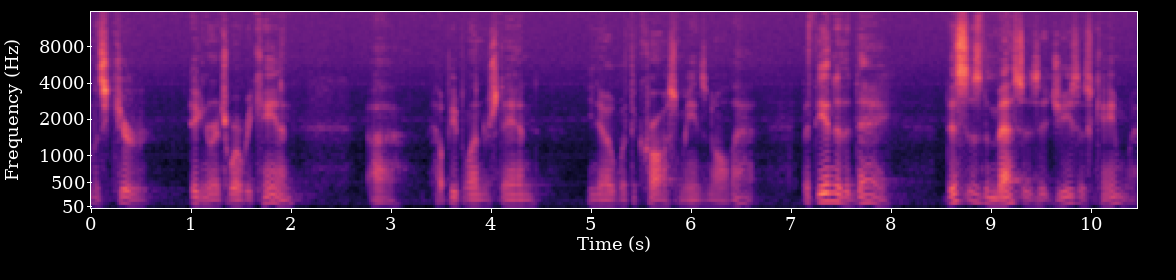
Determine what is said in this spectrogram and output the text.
let's cure ignorance where we can, uh, help people understand, you know, what the cross means and all that. But at the end of the day, this is the message that Jesus came with.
